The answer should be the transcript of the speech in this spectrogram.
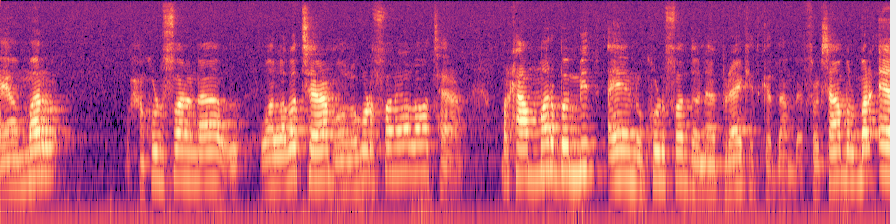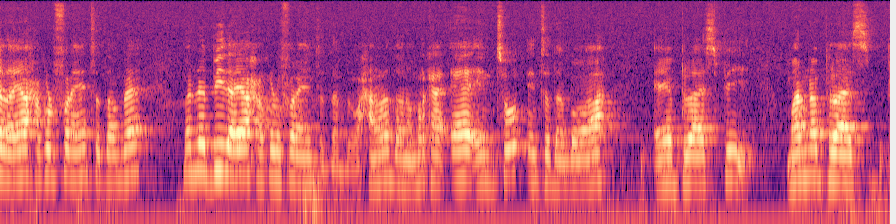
ayaa mar waxaan ku dhufanaynaa waa laba term oo lagu dhufanayo laba term markaa marba mid ayaynu ku dhufan doonaa bracketka dambe. For example mar eda ayaa waxaan ku dhufanaya inta dambe marna b da ayaa waxaan ku dhufanaya inta dambe. Waxaan ohan doonaa markaa a into inta dambe oo ah a plus b. Marna plus b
